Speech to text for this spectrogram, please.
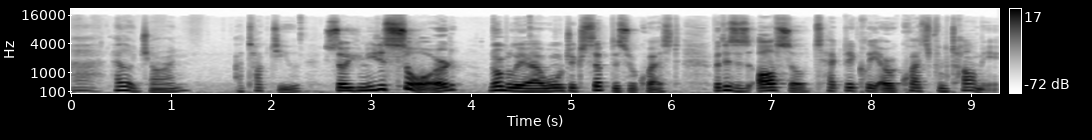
Hello, John. I'll talk to you. So you need a sword? Normally I won't accept this request, but this is also technically a request from Tommy.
